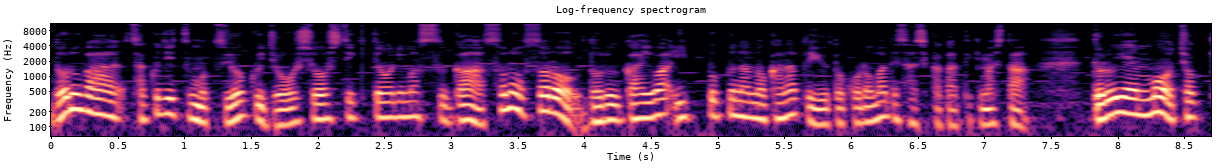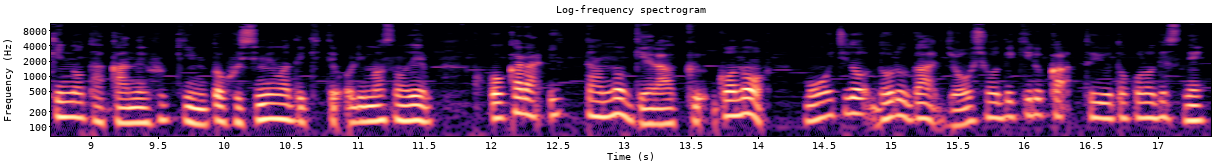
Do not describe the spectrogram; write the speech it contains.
ドルが昨日も強く上昇してきておりますが、そろそろドル買いは一服なのかなというところまで差し掛かってきました。ドル円も直近の高値付近と節目まで来ておりますので、ここから一旦の下落後のもう一度ドルが上昇できるかというところですね。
